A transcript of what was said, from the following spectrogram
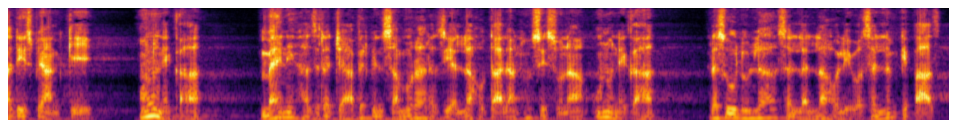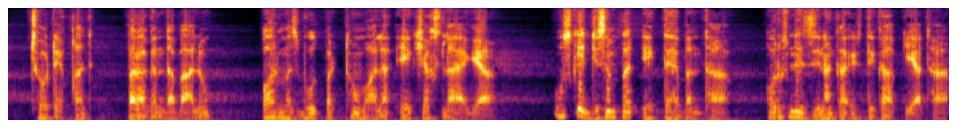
حدیث بیان کی۔ انہوں نے کہا، میں نے حضرت جابر بن سمورہ رضی اللہ تعالیٰ عنہ سے سنا، انہوں نے کہا، رسول اللہ صلی اللہ علیہ وسلم کے پاس چھوٹے قد، پراگندہ بالوں اور مضبوط پٹھوں والا ایک شخص لایا گیا۔ اس کے جسم پر ایک تہبند تھا اور اس نے زنا کا ارتکاب کیا تھا۔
